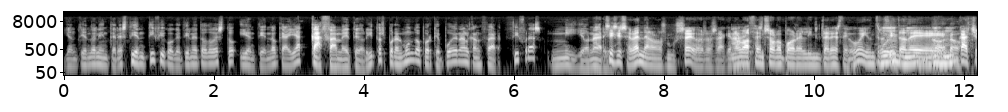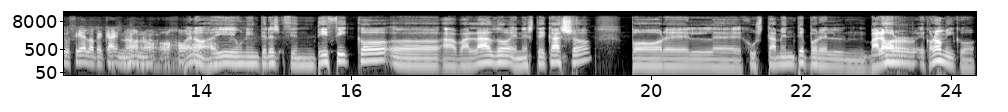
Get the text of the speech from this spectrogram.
yo entiendo el interés científico que tiene todo esto y entiendo que haya cazameteoritos por el mundo porque pueden alcanzar cifras millonarias. Sí, sí, se venden a los museos, o sea, que no Ahí lo hacen está. solo por el interés de, uy, un trocito de no, un no. cachucielo que cae. No, No, no, ojo. Bueno, ojo. hay un interés científico eh, avalado en este caso por el eh, justamente por el valor económico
